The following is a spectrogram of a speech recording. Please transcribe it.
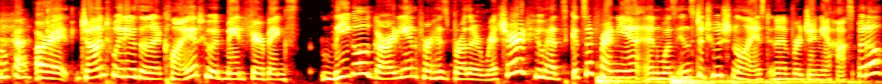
okay. All right, John Tweedy was another client who had made Fairbanks legal guardian for his brother Richard, who had schizophrenia and was institutionalized in a Virginia hospital.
